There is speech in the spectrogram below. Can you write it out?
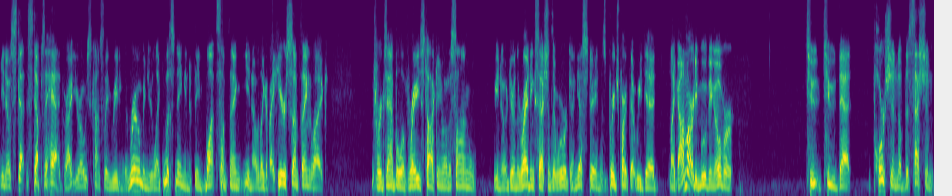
you know step, steps ahead right you're always constantly reading the room and you're like listening and if they want something you know like if i hear something like for example of ray's talking about a song you know during the writing sessions that we worked on yesterday and this bridge part that we did like i'm already moving over to to that portion of the session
